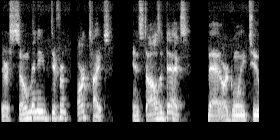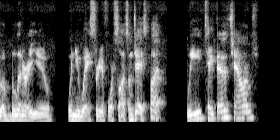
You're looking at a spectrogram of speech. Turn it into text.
There are so many different archetypes and styles of decks that are going to obliterate you when you waste three to four slots on Jace. But we take that as a challenge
